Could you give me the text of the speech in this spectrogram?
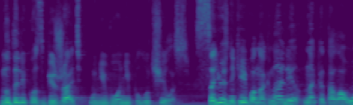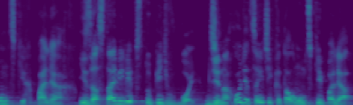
Но далеко сбежать у него не получилось. Союзники его нагнали на каталаунских полях и заставили вступить в бой. Где находятся эти каталаунские поля,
